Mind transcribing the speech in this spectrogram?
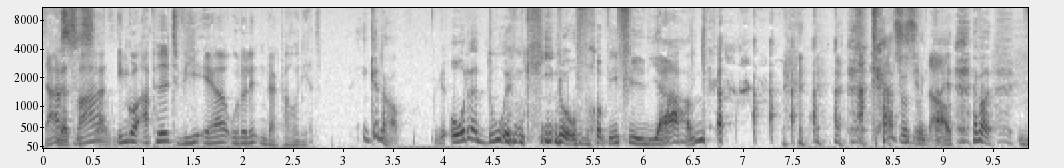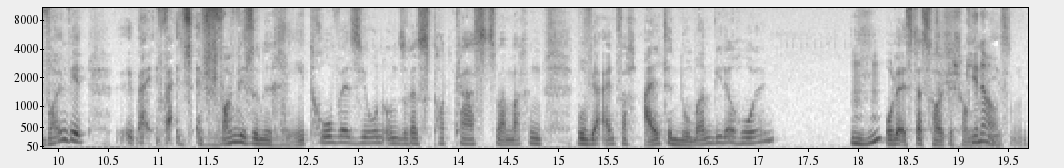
das, Das war so. Ingo Appelt, wie er Udo Lindenberg parodiert. Genau. Oder du im Kino vor wie vielen Jahren? das ist so geil. Aber wollen wir, wollen wir so eine Retro-Version unseres Podcasts mal machen, wo wir einfach alte Nummern wiederholen? Oder ist das heute schon Genau. gewesen?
